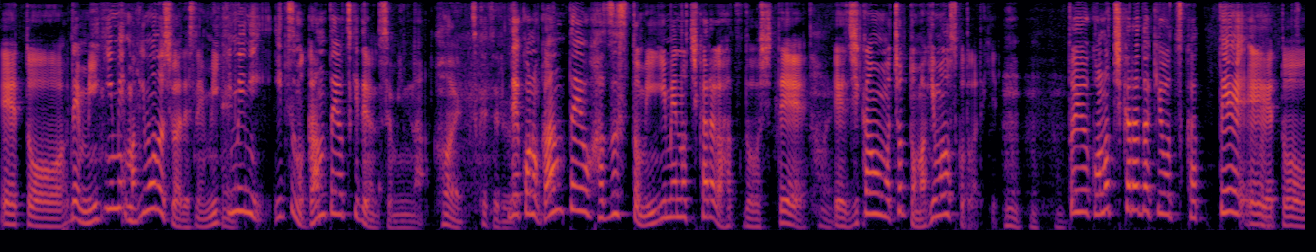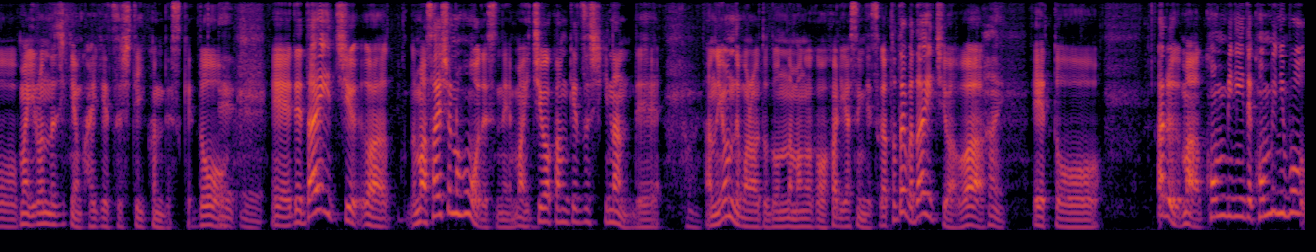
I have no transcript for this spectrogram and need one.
えーとで右目巻き戻しはですね右目にいつも眼帯をつけてるんですよみんな。はいつけてる。でこの眼帯を外すと右目の力が発動して、はい。えー時間をちょっと巻き戻すことができる。うんうんうん。というこの力だけを使って、えーとまあ、いろんな事件を解決していくんですけど、えええーで第1話、まあ、最初の方はですね、まあ、1話完結式なんで、あの読んでもらうとどんな漫画か分かりやすいんですが例えば第1話は、はい。えー、とある、まあ、コンビニでコンビニ強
